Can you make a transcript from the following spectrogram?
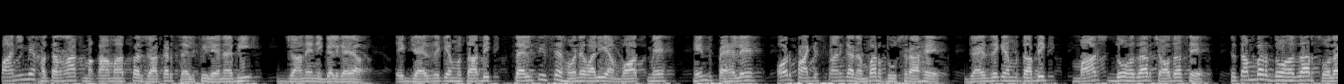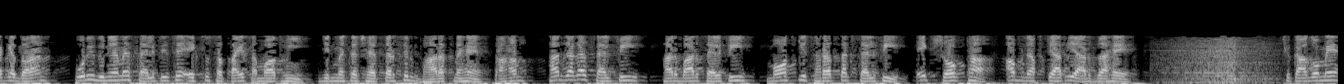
پانی میں خطرناک مقامات پر جا کر سیلفی لینا بھی جانے نکل گیا۔ ایک جائزے کے مطابق سیلفی سے ہونے والی اموات میں ہند پہلے اور پاکستان کا نمبر دوسرا ہے۔ جائزے کے مطابق مارچ دو ہزار چودہ سے ستمبر دو ہزار سولہ کے دوران پوری دنیا میں سیلفی سے ایک سو ستائیس اموات ہوئی جن میں سے چھہتر صرف بھارت میں ہیں۔ تاہم، ہر جگہ سیلفی، ہر بار سیلفی، موت کی سرحد تک سیلفی، ایک شوق تھا، اب نفسیاتی عرضہ ہے۔ شکاگو میں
